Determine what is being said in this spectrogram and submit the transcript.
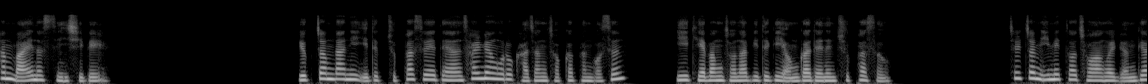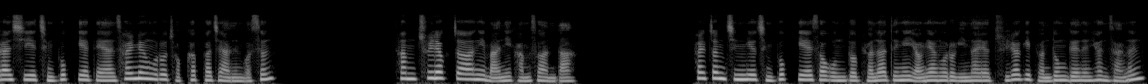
3 마이너스 21 6점 단위 이득 주파수에 대한 설명으로 가장 적합한 것은 이 개방 전압 이득이 연가되는 주파수 7.2m 저항을 연결한 시의 증폭기에 대한 설명으로 적합하지 않은 것은 3. 출력 저항이 많이 감소한다. 8점 직류 증폭기에서 온도 변화 등의 영향으로 인하여 출력이 변동되는 현상은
